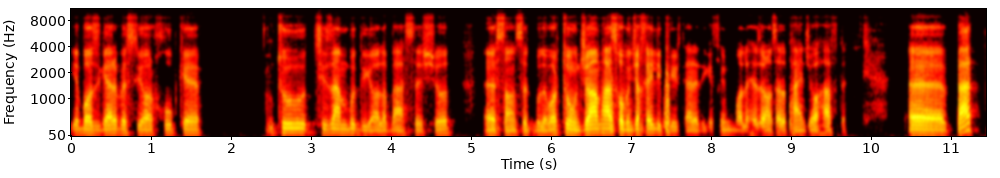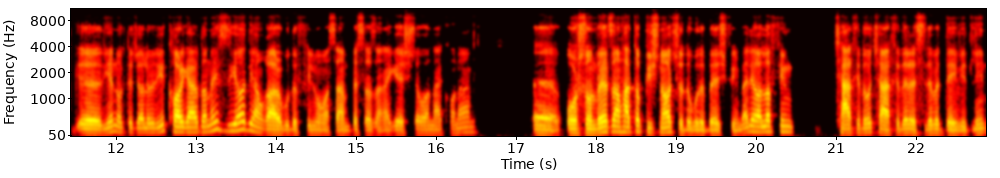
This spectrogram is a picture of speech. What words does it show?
یه بازیگر بسیار خوب که تو چیزم بود دیگه حالا بحثش شد. سانست بولوار تو اونجا هم هست. خب اینجا خیلی پیرتره دیگه. فیلم مال 1957 بعد یه نکته جالب دیگه کارگردانای زیادی هم قرار بوده فیلمو مثلا بسازن. اگه اشتباه نکنم اورسون ولز هم حتی پیشنهاد شده بوده بهش فیلم. ولی حالا فیلم چرخیده و چرخیده رسیده به دیوید لین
